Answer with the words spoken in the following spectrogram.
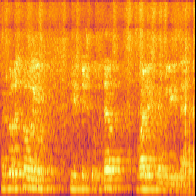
використовуємо кісточку, туди валік не влізе.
